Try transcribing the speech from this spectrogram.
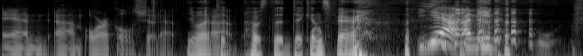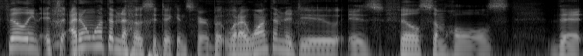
and um, Oracle showed up. You want to Um, host the Dickens Fair? yeah, I mean, filling it's. I don't want them to host a Dickens fair, but what I want them to do is fill some holes that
